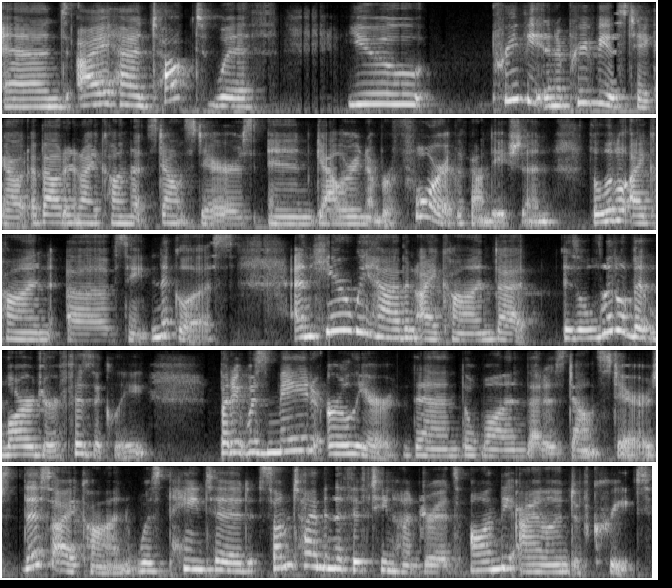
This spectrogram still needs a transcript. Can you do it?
And I had talked with you in a previous takeout about an icon that's downstairs in gallery number four at the foundation, the little icon of St. Nicholas. And here we have an icon that is a little bit larger physically, but it was made earlier than the one that is downstairs. This icon was painted sometime in the 1500s on the island of Crete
